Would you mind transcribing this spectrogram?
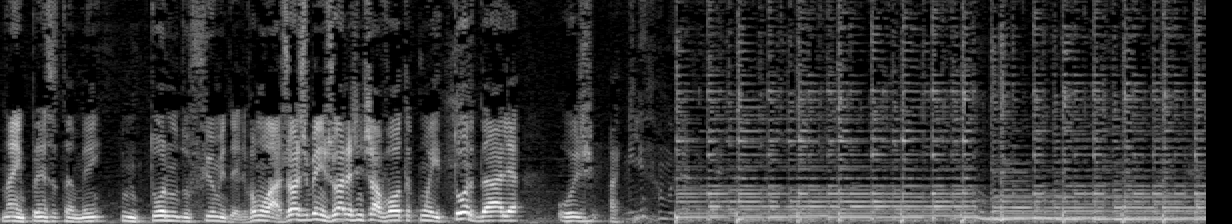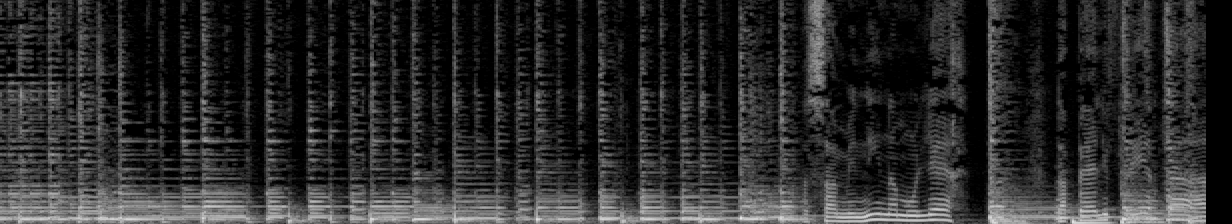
na imprensa também em torno do filme dele. Vamos lá, Jorge Benjora, a gente já volta com Heitor Dália hoje aqui. Essa menina mulher da pele preta,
